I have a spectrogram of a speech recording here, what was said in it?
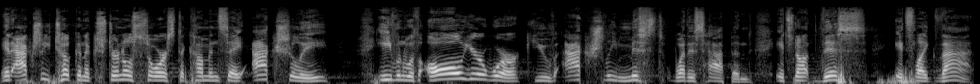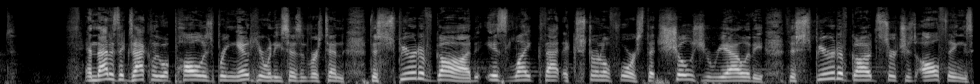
It actually took an external source to come and say, actually, even with all your work, you've actually missed what has happened. It's not this, it's like that. And that is exactly what Paul is bringing out here when he says in verse 10 the Spirit of God is like that external force that shows you reality. The Spirit of God searches all things,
